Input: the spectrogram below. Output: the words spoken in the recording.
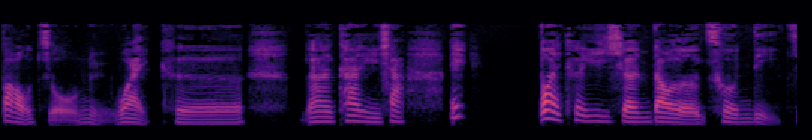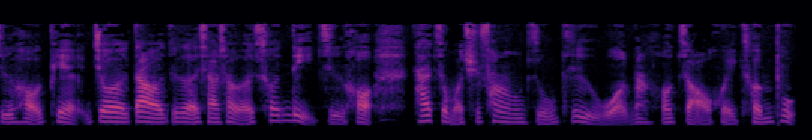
暴走女外科》，那看一下，诶外科医生到了村里之后，片就到这个小小的村里之后，他怎么去放逐自我，然后找回淳朴，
